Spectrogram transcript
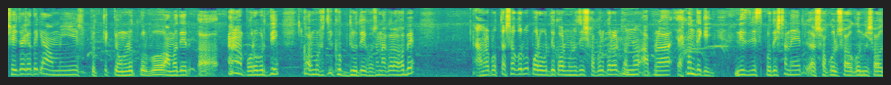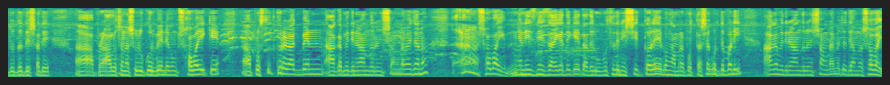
সেই জায়গা থেকে আমি প্রত্যেককে অনুরোধ করব, আমাদের পরবর্তী কর্মসূচি খুব দ্রুতই ঘোষণা করা হবে। আমরা প্রত্যাশা করব পরবর্তী কর্মসূচি সফল করার জন্য আপনারা এখন থেকেই নিজ নিজ প্রতিষ্ঠানের সকল সহকর্মী, সহযোদ্ধাদের সাথে আপনারা আলোচনা শুরু করবেন এবং সবাইকে প্রস্তুত করে রাখবেন আগামী দিনের আন্দোলন সংগ্রামে যেন, সবাই নিজ নিজ জায়গা থেকে তাদের উপস্থিতি নিশ্চিত করে এবং আমরা প্রত্যাশা করতে পারি আগামী দিনের আন্দোলন সংগ্রামে যদি আমরা সবাই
